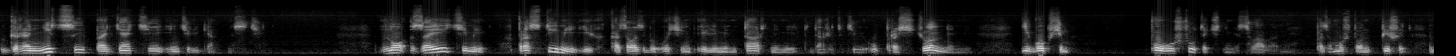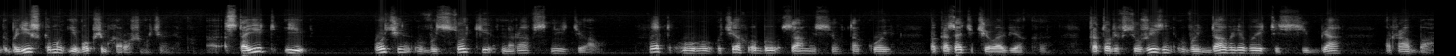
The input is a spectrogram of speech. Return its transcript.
границы понятия интеллигентности. Но за этими простыми их, казалось бы, очень элементарными, даже такими упрощенными и, в общем, полушуточными словами, потому что он пишет к близкому и, в общем, хорошему человеку. Стоит и очень высокий нравственный идеал. Вот у, Чехова был замысел такой – показать человека, который всю жизнь выдавливает из себя раба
